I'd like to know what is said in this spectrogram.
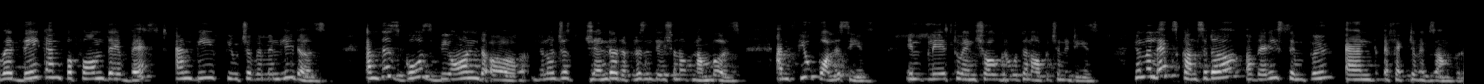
where they can perform their best and be future women leaders. And this goes beyond, uh, you know, just gender representation of numbers and few policies in place to ensure growth and opportunities. You know, let's consider a very simple and effective example.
